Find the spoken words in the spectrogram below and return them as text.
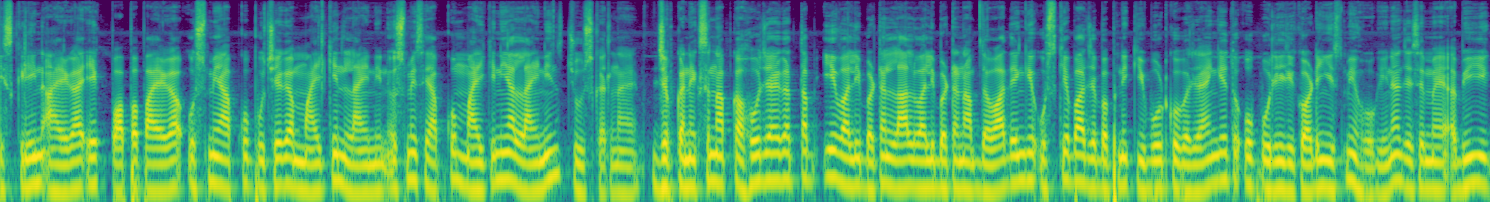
स्क्रीन आएगा, एक पॉपअप आएगा, उसमें आपको पूछेगा माइक इन लाइन इन उसमें से आपको माइक इन या लाइन इन चूज़ करना है। जब कनेक्शन आपका हो जाएगा, तब ये वाली बटन लाल वाली बटन आप दबा देंगे, उसके बाद जब अपने कीबोर्ड को बजाएँगे तो वो पूरी रिकॉर्डिंग इसमें होगी ना। जैसे मैं अभी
